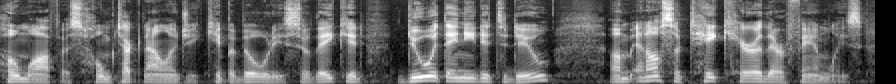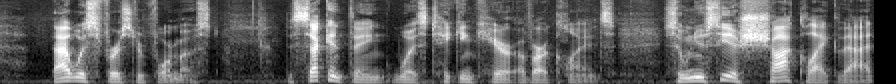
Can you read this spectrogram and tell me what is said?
home office, home technology capabilities so they could do what they needed to do um, and also take care of their families. That was first and foremost. The second thing was taking care of our clients. So when you see a shock like that,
